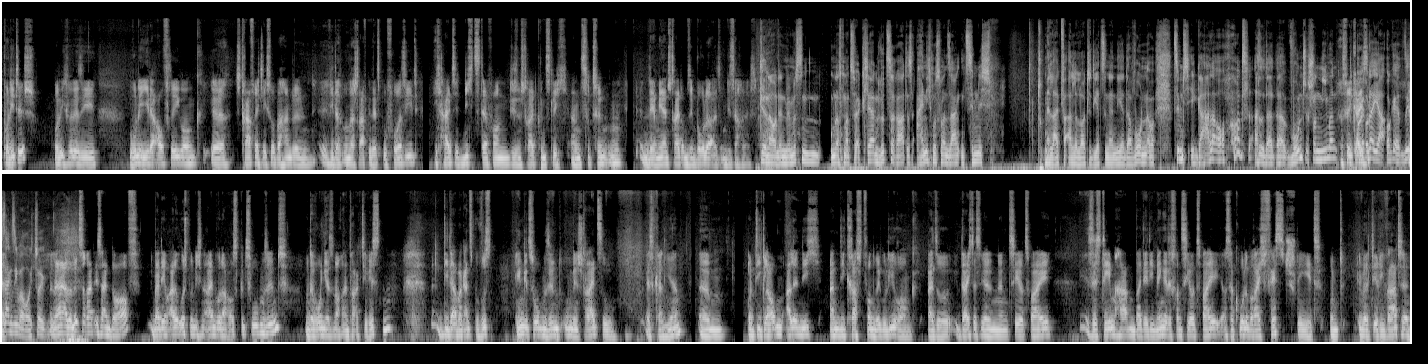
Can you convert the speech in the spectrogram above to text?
politisch, und ich würde sie ohne jede Aufregung äh, strafrechtlich so behandeln, wie das unser Strafgesetzbuch vorsieht. Ich halte nichts davon, diesen Streit künstlich anzuzünden der mehr ein Streit um Symbole als um die Sache ist. Genau, denn wir müssen, um das mal zu erklären, Lützerath ist eigentlich, muss man sagen, ein ziemlich Tut mir leid für alle Leute, die jetzt in der Nähe da wohnen, aber ziemlich egaler Ort. Also da, da wohnt schon niemand. Das will ich gar nicht oder, oder ja, okay, Sie ja. sagen Sie mal ruhig. Entschuldigung. Nein, also Lützerath ist ein Dorf, bei dem alle ursprünglichen Einwohner ausgezogen sind. Und da wohnen jetzt noch ein paar Aktivisten, die da aber ganz bewusst hingezogen sind, um den Streit zu eskalieren. Ähm, und die glauben alle nicht an die Kraft von Regulierung. Also da ich das in ein CO2-System haben, bei der die Menge von CO2 aus der Kohlebereich feststeht und über Derivate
